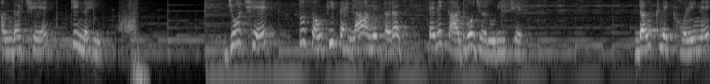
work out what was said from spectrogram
અંદર છે કે નહીં. જો છે, તો સૌથી પહેલા અને તરત તેને કાઢવો જરૂરી છે. ડંખને ખણીને,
